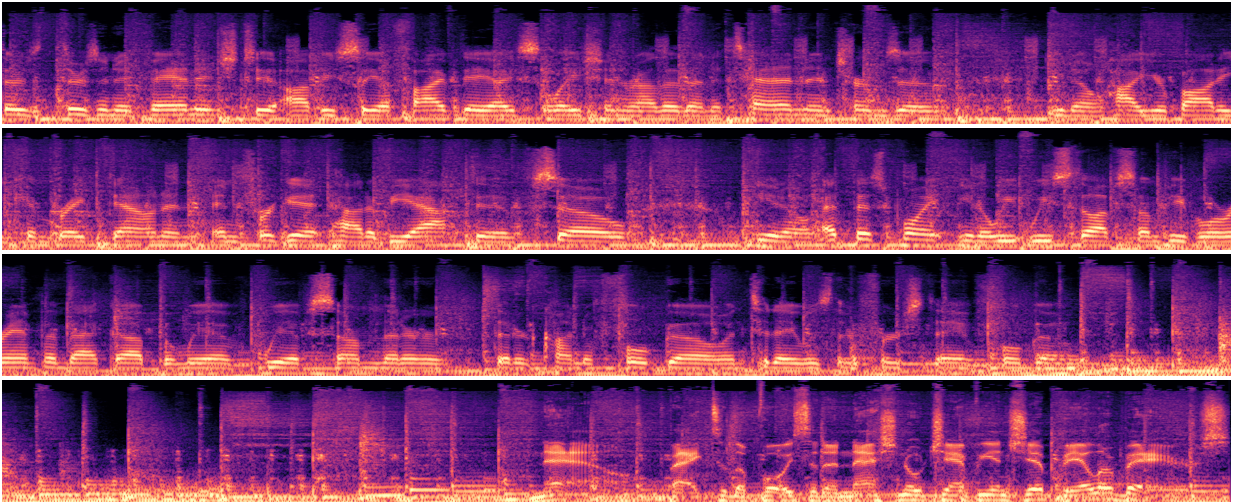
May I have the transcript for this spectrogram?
there's there's an advantage to obviously a five-day isolation rather than a 10 in terms of, you know, how your body can break down and, and forget how to be active. So, you know, at this point, you know, we, we still have some people ramping back up, and we have we have some that are that are kind of full go. And today was their first day of full go. Back to the voice of the national championship Baylor Bears,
